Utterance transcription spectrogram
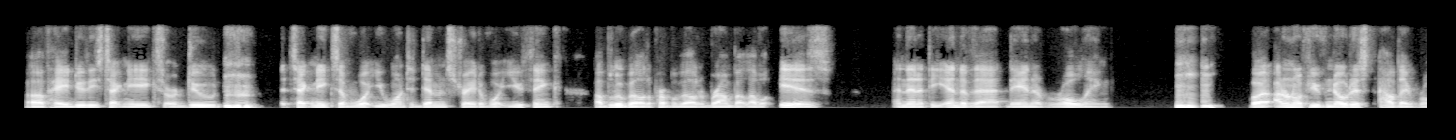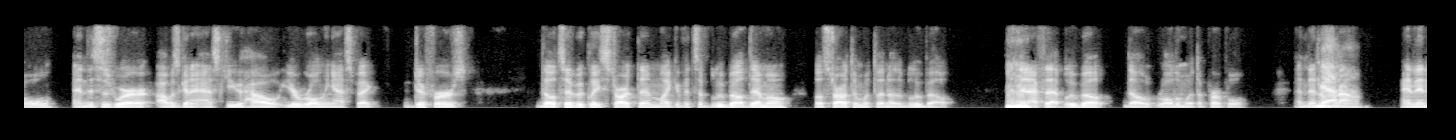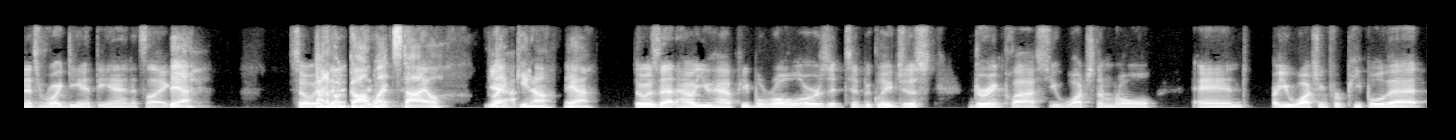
of hey do these techniques or do mm-hmm. the techniques of what you want to demonstrate of what you think a blue belt a purple belt a brown belt level is. And then at the end of that they end up rolling. Mm-hmm. but i don't know if you've noticed how they roll. And this is where i was going to ask you how your rolling aspect differs. They'll typically start them like if it's a blue belt demo they'll start them with another blue belt and mm-hmm. then after that blue belt, they'll roll them with a purple, and then yeah. a brown, and then it's Roy Dean at the end. It's like yeah, so kind of a gauntlet style, yeah. like you know, yeah. So is that how you have people roll, or is it typically just during class you watch them roll? And are you watching for people that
